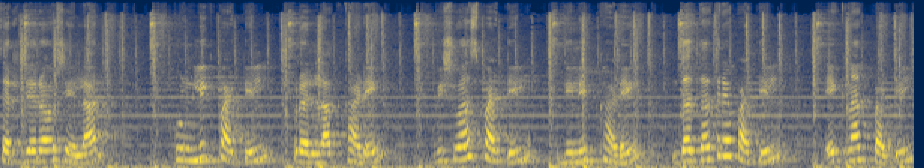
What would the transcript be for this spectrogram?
सर्जेराव शेलार कुंडलिक पाटील प्रल्हाद खाडे विश्वास पाटील दिलीप खाडे दत्तात्रय पाटील एकनाथ पाटील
